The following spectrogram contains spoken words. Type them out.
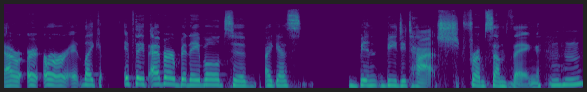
or, or, or like if they've ever been able to I guess been be detached from something. Mm-hmm.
